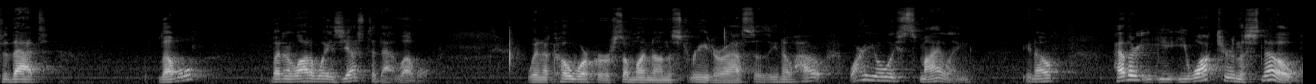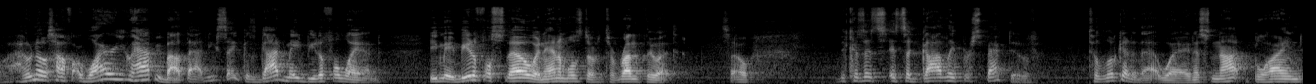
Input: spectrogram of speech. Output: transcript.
to that level, but in a lot of ways, yes, to that level. When a coworker or someone on the street or asks, you know, how, why are you always smiling? You know, Heather, you, you walked here in the snow. Who knows how far? Why are you happy about that? And you say, because God made beautiful land. He made beautiful snow and animals to, to run through it. So, because it's, it's a godly perspective to look at it that way. And it's not blind,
